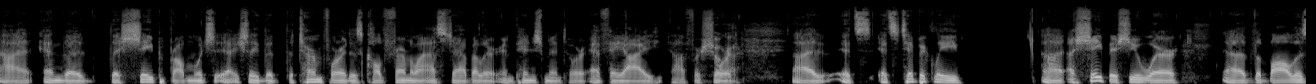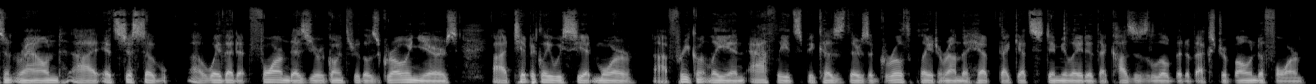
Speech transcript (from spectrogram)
uh, and the the shape problem, which actually the, the term for it is called femoroacetabular impingement or FAI uh, for short. Okay. Uh, it's it's typically uh, a shape issue where uh, the ball isn't round. Uh, it's just a, a, way that it formed as you're going through those growing years. typically, we see it more frequently in athletes because there's a growth plate around the hip that gets stimulated that causes a little bit of extra bone to form,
